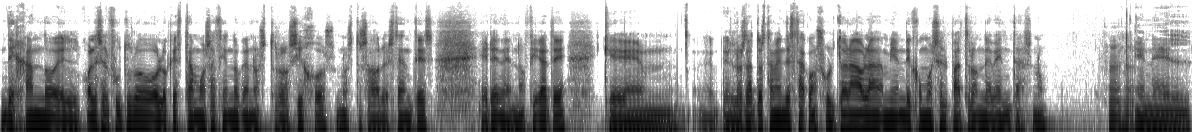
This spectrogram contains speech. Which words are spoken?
dejando, el cuál es el futuro o lo que estamos haciendo que nuestros hijos, nuestros adolescentes hereden, ¿no? Fíjate que mm, en los datos también de esta consultora habla también de cómo es el patrón de ventas, ¿no? En el,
